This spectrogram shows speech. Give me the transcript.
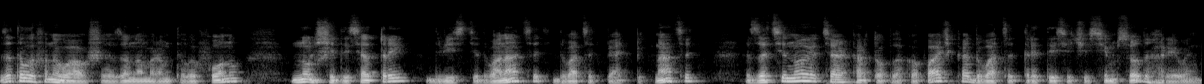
зателефонувавши за номером телефону 063 212 25 15 за ціною ця картоплекопачка 23 700 гривень.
